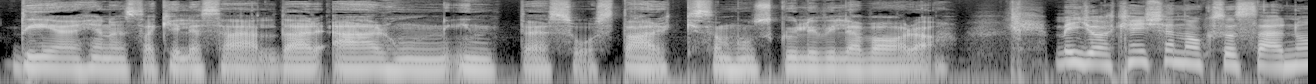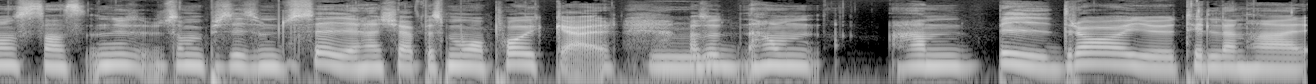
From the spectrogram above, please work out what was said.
Det är hennes akilleshäl, där är hon inte så stark som hon skulle vilja vara. Men jag kan ju känna också så här, någonstans, nu, som, precis som du säger, han köper småpojkar. Mm. Alltså, han, han bidrar ju till den här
